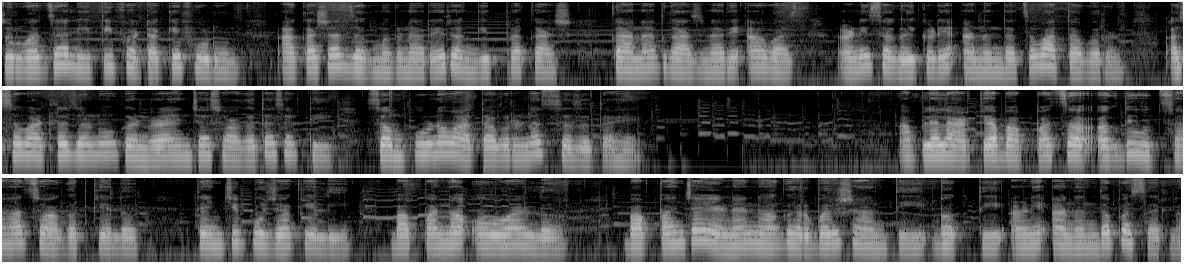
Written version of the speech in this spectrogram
सुरुवात झाली ती फटाके फोडून. आकाशात झगमगणारे रंगीत प्रकाश कानात गाजणारे आवाज आणि सगळीकडे आनंदाचं वातावरण. असं वाटलं जणू गणरायांच्या स्वागतासाठी संपूर्ण वातावरणच सजत आहे. आपल्या लाडक्या बाप्पाचं अगदी उत्साहात स्वागत केलं. त्यांची पूजा केली. बाप्पांना ओवाळलं. बाप्पांच्या येण्यानं घरभर शांती भक्ती आणि आनंद पसरला.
